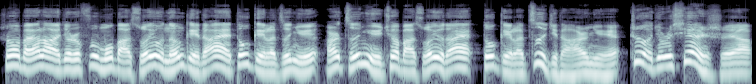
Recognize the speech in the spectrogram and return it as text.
说白了，就是父母把所有能给的爱都给了子女，而子女却把所有的爱都给了自己的儿女，这就是现实呀。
